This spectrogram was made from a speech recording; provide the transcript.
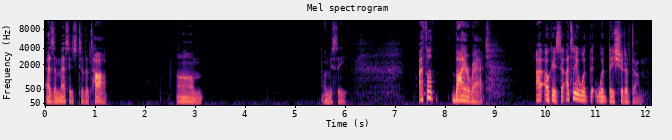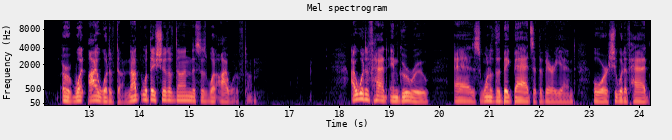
as a message to the top. Um, let me see. I thought Bayarat. I, okay, so I tell you what the, what they should have done or what I would have done. Not what they should have done. This is what I would have done. I would have had Mguru as one of the big bads at the very end, or she would have had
